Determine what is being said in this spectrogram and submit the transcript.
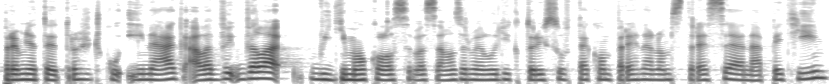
pre mňa to je trošičku inak, ale veľa vidím okolo seba samozrejme ľudí, ktorí sú v takom prehnanom strese a napätí,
